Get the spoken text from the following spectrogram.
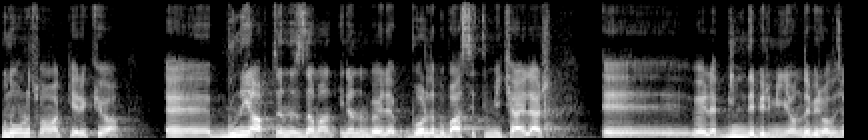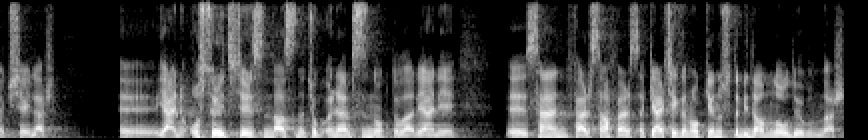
Bunu unutmamak gerekiyor. E, bunu yaptığınız zaman inanın böyle bu arada bu bahsettiğim hikayeler e, böyle binde bir milyonda bir olacak şeyler. E, yani o süreç içerisinde aslında çok önemsiz noktalar. Yani e, sen fersah fersah gerçekten okyanusta bir damla oluyor bunlar.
